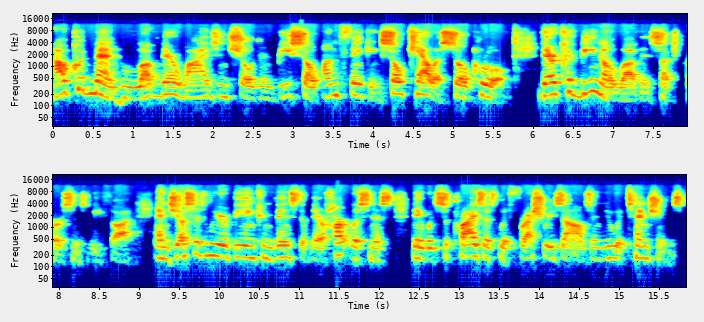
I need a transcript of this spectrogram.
How could men who love their wives and children be so unthinking, so callous, so cruel? There could be no love in such persons, we thought. And just as we were being convinced of their heartlessness, they would surprise us with fresh resolves and new attentions.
